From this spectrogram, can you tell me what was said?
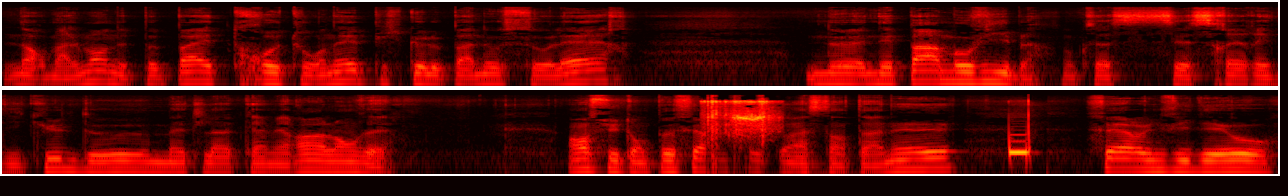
normalement ne peut pas être retournée puisque le panneau solaire n'est pas amovible. Donc ça ce serait ridicule de mettre la caméra à l'envers. Ensuite on peut faire une photo instantanée, faire une vidéo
